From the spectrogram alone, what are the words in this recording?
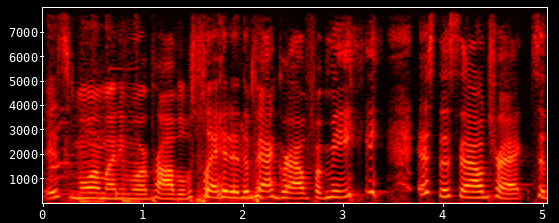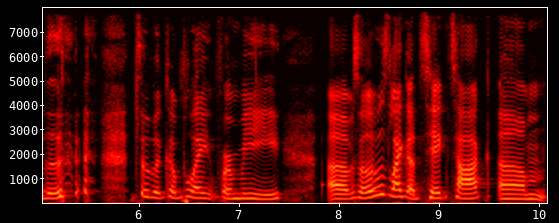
It's more money, more problems playing in the background for me. it's the soundtrack to the to the complaint for me. Um, so it was like a TikTok um,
